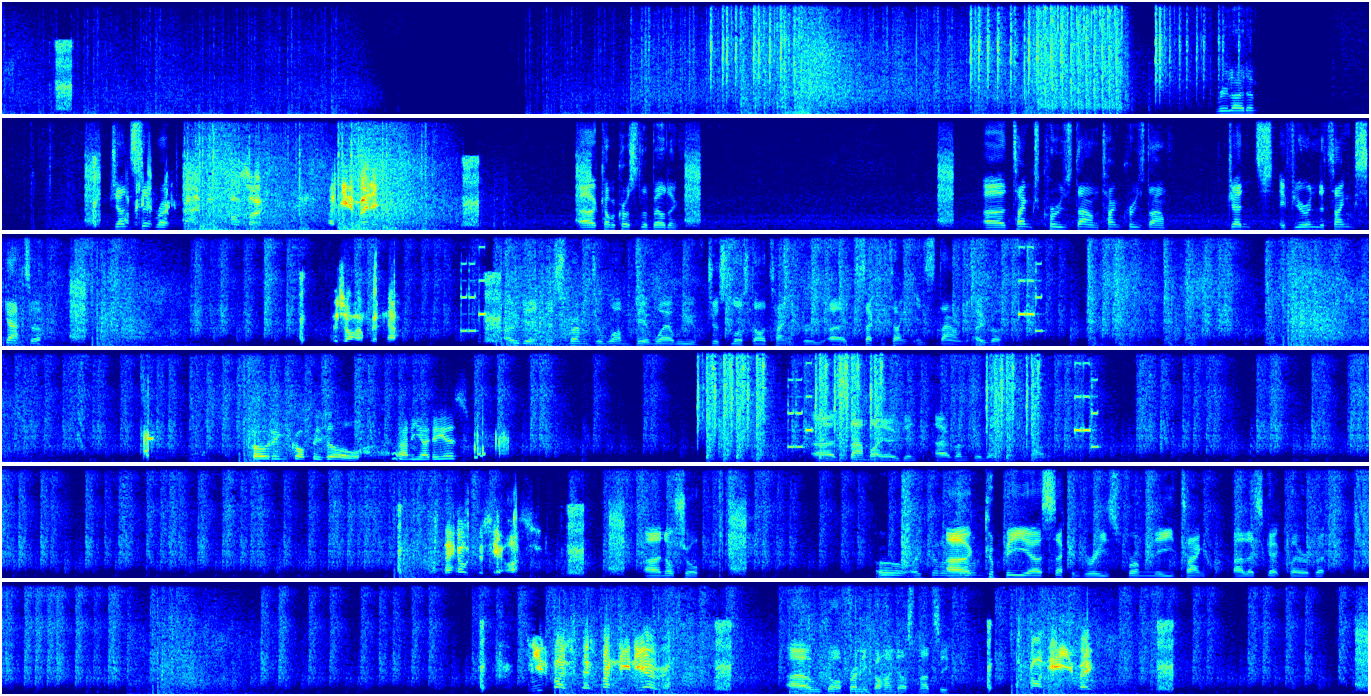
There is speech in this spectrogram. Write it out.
Reload him. Jen, sit right. Also, I need a medic. Uh, come across to the building. Uh, tanks cruise down, tank cruise down. Gents, if you're in the tank, scatter. Which I'm good now. Odin, this is Ravager 1, be aware we've just lost our tank crew. Uh, second tank is down, over. Odin copies all. Any ideas? Uh, stand by Odin, uh, Ravager 1. out. What the hell just hit us? Uh, not sure. Oh, I cannot Uh, run. could be uh, secondaries from the tank. Uh, let's get clear of it. Can you advise if there's friendly in the area? Uh, we've got a friendly behind us, Madsy. I can't hear you, mate.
